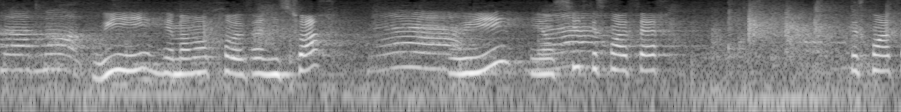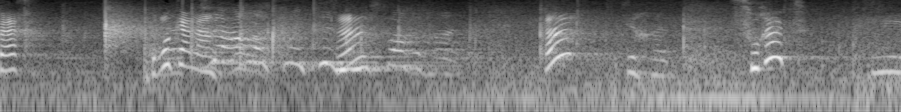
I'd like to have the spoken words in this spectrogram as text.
non, non. Oui, et maman après on va faire une histoire. Oui, et ensuite qu'est-ce qu'on va faire? Qu'est-ce qu'on va faire? Gros câlin. Hein? Hein? Sourate? Oui.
